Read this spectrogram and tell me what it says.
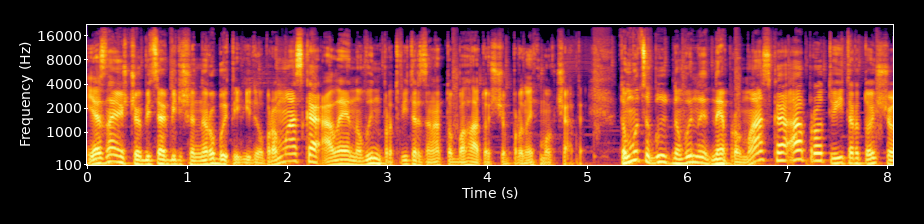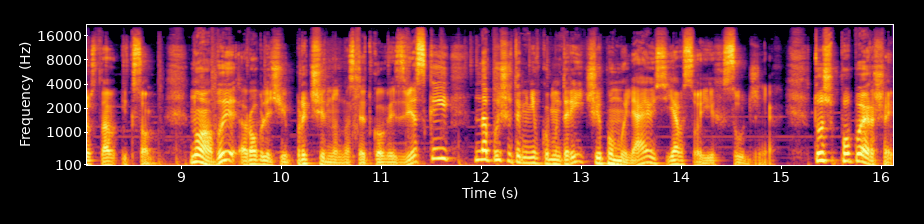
Я знаю, що обіцяв більше не робити відео про маска, але новин про Твіттер занадто багато, щоб про них мовчати. Тому це будуть новини не про маска, а про Твіттер, той, що став іксом. Ну а ви, роблячи причинно-наслідкові зв'язки, напишете мені в коментарі, чи помиляюсь я в своїх судженнях. Тож, по-перше,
